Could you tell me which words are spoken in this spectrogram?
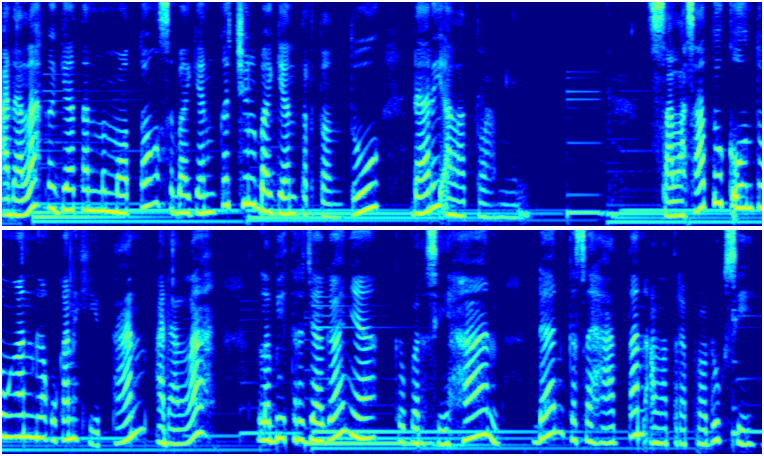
adalah kegiatan memotong sebagian kecil bagian tertentu dari alat kelamin. Salah satu keuntungan melakukan khitan adalah lebih terjaganya kebersihan dan kesehatan alat reproduksi.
